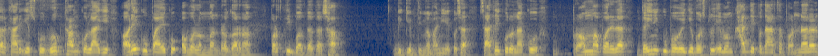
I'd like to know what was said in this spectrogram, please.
सरकार यसको रोकथामको लागि हरेक उपायको अवलम्बन र गर्न प्रतिबद्धता छ। विज्ञप्तिमा भनिएको छ साथै कोरोनाको भ्रममा परेर दैनिक उपभोग्य वस्तु एवं खाद्य पदार्थ भण्डारण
